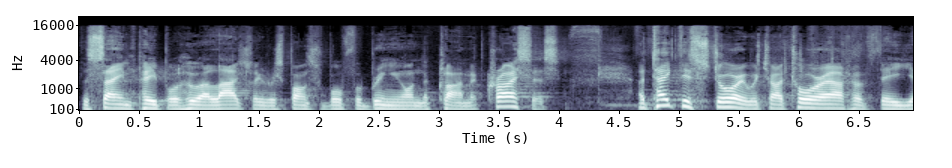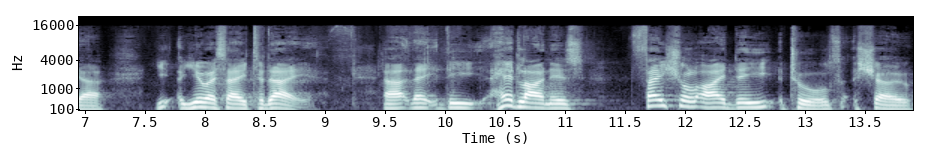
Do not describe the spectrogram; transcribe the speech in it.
the same people who are largely responsible for bringing on the climate crisis. Uh, take this story, which I tore out of the USA uh, Today. Uh, the headline is Facial ID Tools Show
